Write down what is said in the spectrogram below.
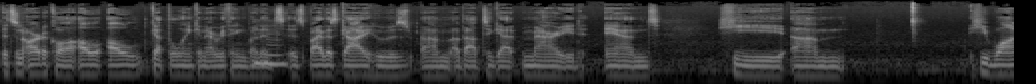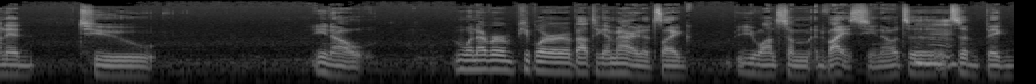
it's an article. I'll I'll get the link and everything, but it's it's by this guy who is um, about to get married, and he um, he wanted to, you know, whenever people are about to get married, it's like you want some advice. You know, it's a mm-hmm. it's a big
